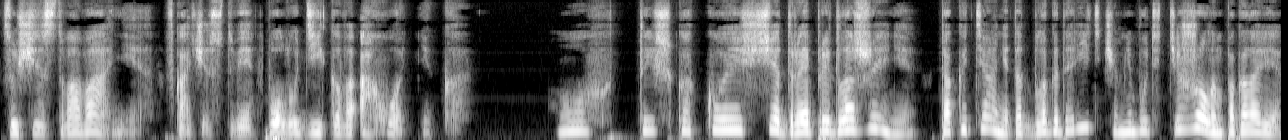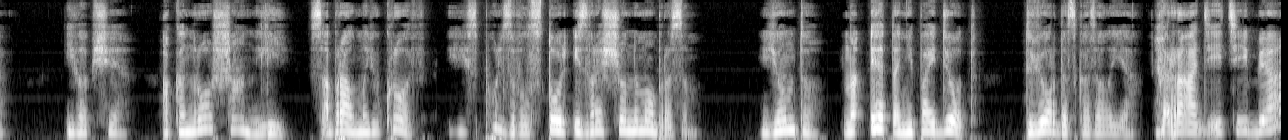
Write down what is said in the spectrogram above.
существования в качестве полудикого охотника. Ох ты ж, какое щедрое предложение! Так и тянет отблагодарить чем-нибудь тяжелым по голове. И вообще, а Конро Шан Ли собрал мою кровь и использовал столь извращенным образом. Йонто на это не пойдет, твердо сказала я. Ради тебя?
